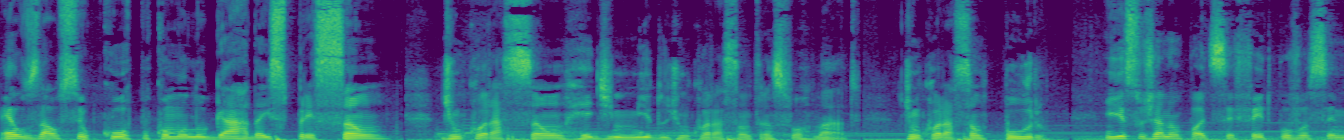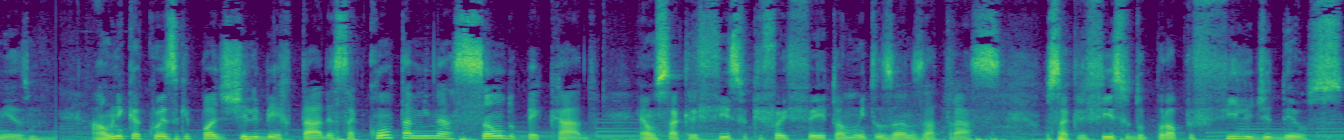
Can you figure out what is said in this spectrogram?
é usar o seu corpo como lugar da expressão de um coração redimido, de um coração transformado, de um coração puro. E isso já não pode ser feito por você mesmo. A única coisa que pode te libertar dessa contaminação do pecado é um sacrifício que foi feito há muitos anos atrás o sacrifício do próprio Filho de Deus,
